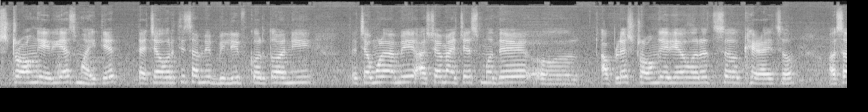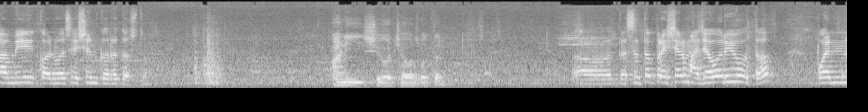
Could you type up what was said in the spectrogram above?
स्ट्रॉंग एरियाज माहिती आहेत. त्याच्यावरतीच आम्ही बिलीव्ह करतो आणि त्याच्यामुळे आम्ही अशा मॅचेसमध्ये आपल्या स्ट्रॉंग एरियावरच खेळायचं असं आम्ही कन्व्हर्सेशन करत असतो. आणि शेवटच्या तसं तर प्रेशर माझ्यावरही होतं पण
